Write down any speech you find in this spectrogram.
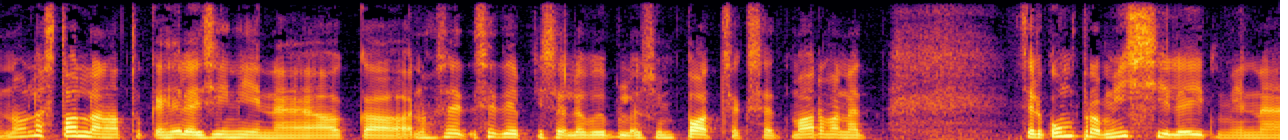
no las ta olla natuke helesinine, aga noh, see, see teebki selle võib-olla sümpaatseks, et ma arvan, et selle kompromissi leidmine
